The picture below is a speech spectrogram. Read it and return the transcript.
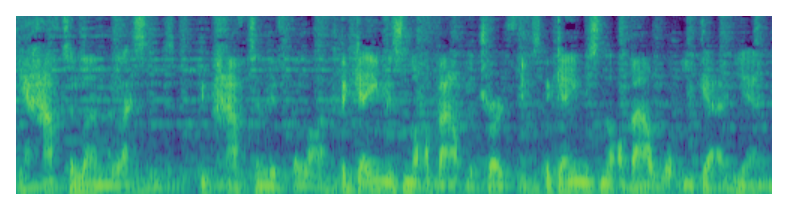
You have to learn the lessons. You have to live the life. The game is not about the trophies. The game is not about what you get at the end,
